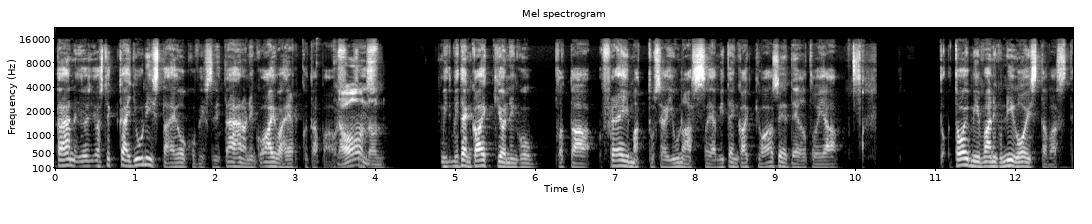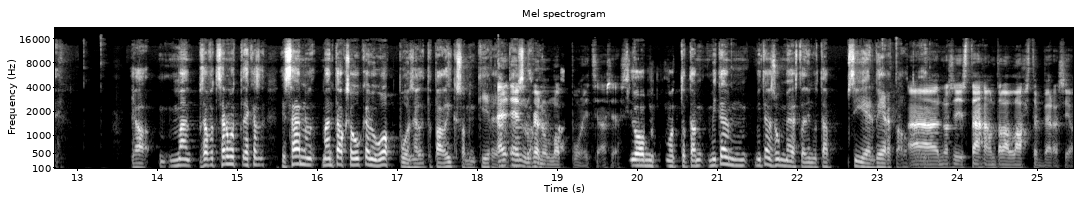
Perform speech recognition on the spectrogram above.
tähän, jos, jos tykkää junista elokuvista, niin tämähän on niin kuin aivan herkkutapaus. No on, Siis on. mi- miten kaikki on niin kuin, tota, freimattu siellä junassa ja miten kaikki on aseteltu ja to- toimii vaan niin, kuin niin loistavasti. Ja mä, en- sä voit sanoa, että ehkä, ja sähän, on- mä en tiedä, onko sä lukenut loppuun sen tota Liksomin kirjan. En, en lukenut loppuun itse asiassa. Joo, mutta, mutta tota, miten, miten sun mielestä niin tämä siihen vertautuu? Ää, no siis tämähän on tällainen lasten versio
